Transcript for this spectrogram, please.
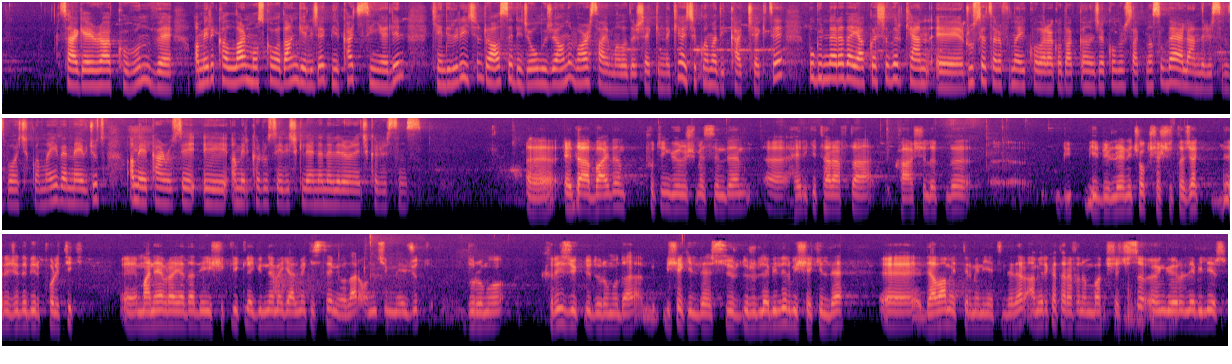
Sergey Rabkov'un ve Amerikalılar Moskova'dan gelecek birkaç sinyalin kendileri için rahatsız edici olacağını varsaymalıdır şeklindeki açıklama dikkat çekti. Bugünlere de yaklaşılırken e, Rusya tarafına ilk olarak odaklanacak olursak nasıl değerlendirirsiniz bu açıklamayı ve mevcut Amerikan-Rusya e, Amerika-Rusya ilişkilerine neleri öne çıkarırsınız? Ee, Eda Biden Putin görüşmesinden e, her iki tarafta karşılıklı birbirlerini çok şaşırtacak derecede bir politik e, manevra ya da değişiklikle gündeme gelmek istemiyorlar. Onun için mevcut durumu, kriz yüklü durumu da bir şekilde sürdürülebilir bir şekilde e, devam ettirme niyetindeler. Amerika tarafının bakış açısı öngörülebilir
